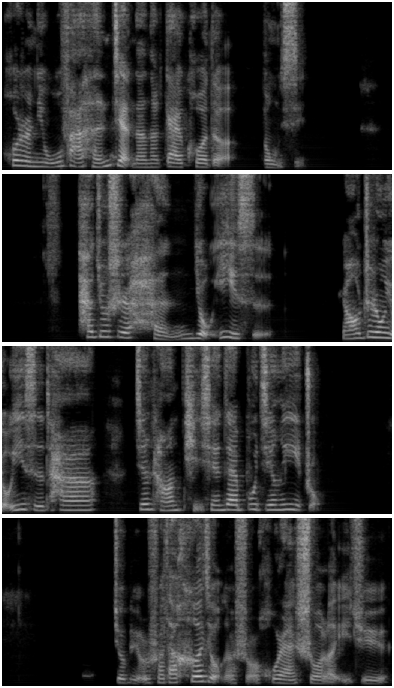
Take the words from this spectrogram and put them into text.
或者你无法很简单的概括的东西。它就是很有意思，然后这种有意思，它经常体现在不经意中。就比如说，他喝酒的时候忽然说了一句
